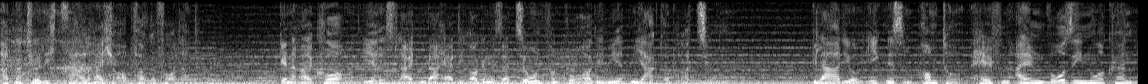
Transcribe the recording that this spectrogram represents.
hat natürlich zahlreiche Opfer gefordert. General Kor und Iris leiten daher die Organisation von koordinierten Jagdoperationen. Gladio, Ignis und Prompto helfen allen, wo sie nur können.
